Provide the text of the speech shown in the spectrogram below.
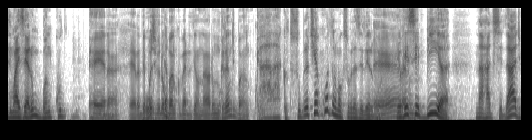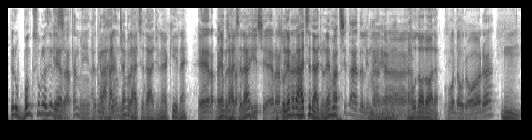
Mas era um banco. Era, era. Depois virou Puta. Banco Meridional, era um grande banco. Caraca, eu tinha conta no Banco Sul Brasileiro. Era, eu era um- recebia na Rádio Cidade pelo Banco Sul Brasileiro. Exatamente, era um Aquela rádio, grande lembra da banco. Rádio Cidade, né? Aqui, né? Era Lembra da Rádio Cidade? Isso, E era tu lembra na- da Rádio Cidade, não lembra? Rádio Cidade, ali na, na, na Rua da Aurora. Rua da Aurora. Hum.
